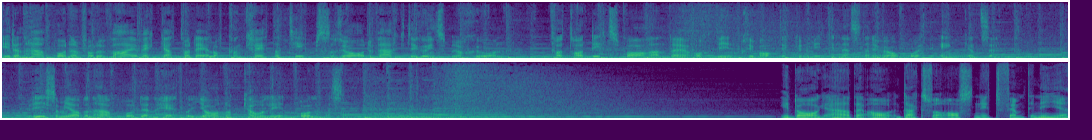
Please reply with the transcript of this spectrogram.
i den här podden får du varje vecka ta del av konkreta tips, råd, verktyg och inspiration för att ta ditt sparande och din privatekonomi till nästa nivå på ett enkelt sätt. Vi som gör den här podden heter Jan och Caroline Bolmesson. Idag är det dags för avsnitt 59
